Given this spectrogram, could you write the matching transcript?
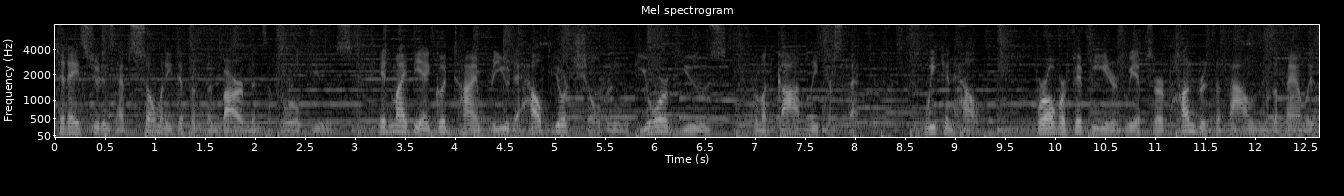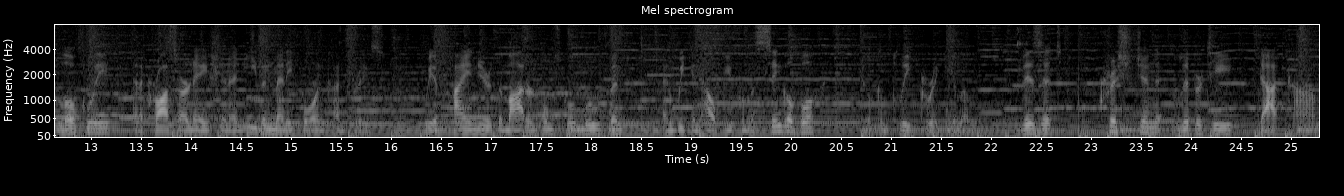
Today's students have so many different bombardments of worldviews. It might be a good time for you to help your children with your views from a godly perspective we can help. For over 50 years, we have served hundreds of thousands of families locally and across our nation and even many foreign countries. We have pioneered the modern homeschool movement, and we can help you from a single book to a complete curriculum. Visit ChristianLiberty.com.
